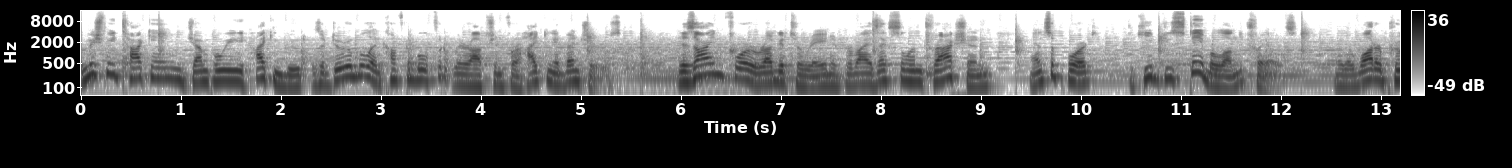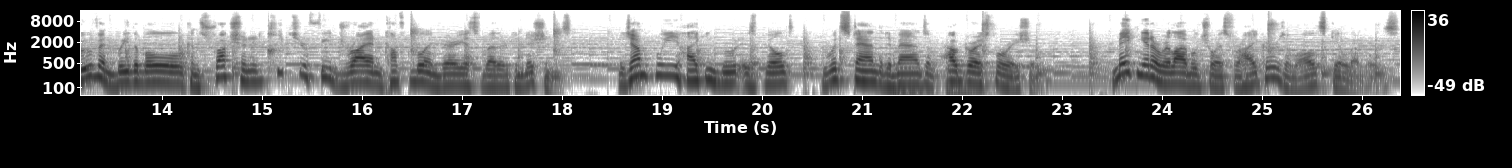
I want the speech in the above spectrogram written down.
the Mishmi Takin Jampui hiking boot is a durable and comfortable footwear option for hiking adventures. Designed for rugged terrain, it provides excellent traction and support to keep you stable on the trails. With a waterproof and breathable construction, it keeps your feet dry and comfortable in various weather conditions. The Jampui hiking boot is built to withstand the demands of outdoor exploration, making it a reliable choice for hikers of all skill levels.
